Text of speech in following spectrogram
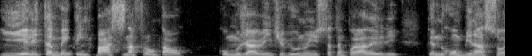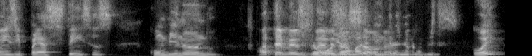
e ele também tem passes na frontal. Como já a gente viu no início da temporada, ele tendo combinações e pré-assistências combinando. Até mesmo então, finalização, hoje o Real Madrid né? tem três Oi?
